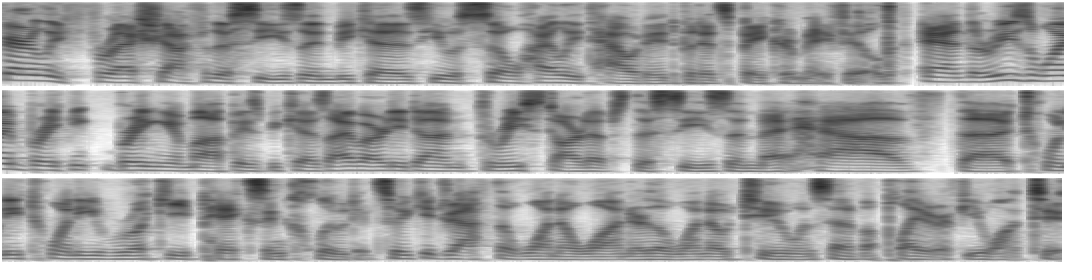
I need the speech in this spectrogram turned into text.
fairly fresh after the season because he was so highly touted, but it's Baker Mayfield. And the reason why I'm breaking, bringing him up is because I've already done three startups this season that have the 2020 rookie picks included. So you could draft the 101 or the 102 instead of a player if you want to.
